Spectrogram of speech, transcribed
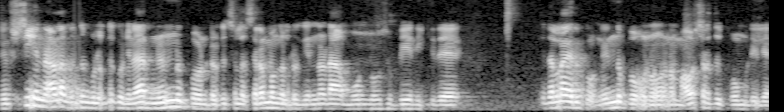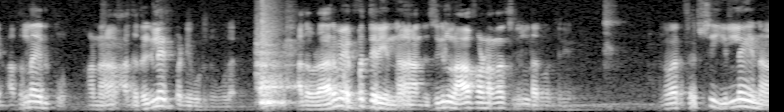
பெப்சியினால் வந்து உங்களுக்கு கொஞ்ச நேரம் நின்று போன்றிருக்கு சில சிரமங்கள் இருக்குது என்னடா மூணு நிமிஷம் இப்படியே நிற்குது இதெல்லாம் இருக்கும். நின்று போகணும். நம்ம அவசரத்துக்கு போக முடியல அதெல்லாம் இருக்கும். ஆனால் அது ரெகுலேட் பண்ணி கொடுத்து உங்களை. அதோட அருமை எப்போ தெரியும்னா அந்த சிக்னல் ஆஃப் ஆனால் தான் சிக்னல் அருமை தெரியும். அந்த மாதிரி பெப்சி இல்லைன்னா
